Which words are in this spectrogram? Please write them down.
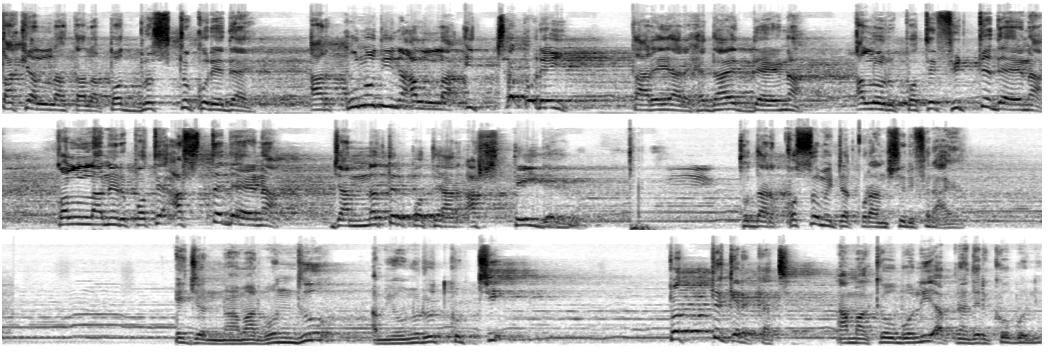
তাকে আল্লাহ তালা পদভ্রষ্ট করে দেয় আর কোনোদিন আল্লাহ ইচ্ছা করেই তারে আর হেদায়েত দেয় না, আলোর পথে ফিরতে দেয় না। কল্যাণের পথে আসতে দেয় না, জান্নাতের পথে আর আসতেই দেয় না। খোদার কসম, এটা কোরআন শরীফের আয়াত। এই জন্য আমার বন্ধু, আমি অনুরোধ করছি, প্রত্যেকের কাছে, আমাকেও বলি, আপনাদেরকেও বলি,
